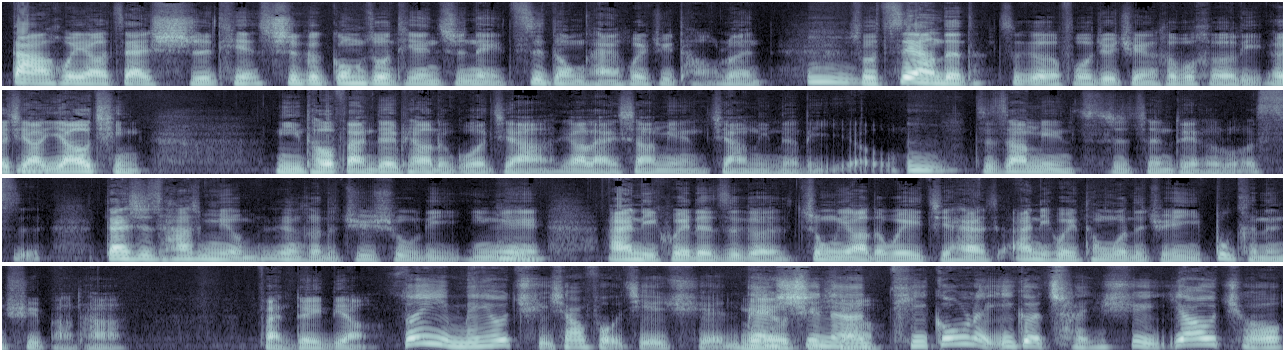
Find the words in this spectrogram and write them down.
大会要在十天十个工作天之内自动开会去讨论，嗯，说这样的这个否决权合不合理，而且要邀请你投反对票的国家要来上面讲你的理由，嗯，这上面是针对俄罗斯，但是它是没有任何的拘束力，因为安理会的这个重要的危机，还有安理会通过的决议，不可能去把它反对掉，所以没有取消否决权，但是呢，提供了一个程序要求。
